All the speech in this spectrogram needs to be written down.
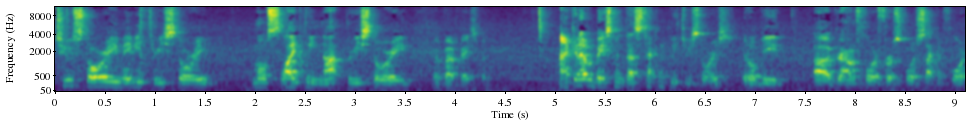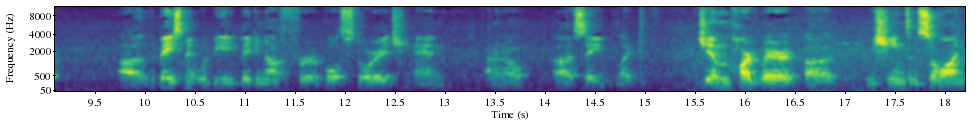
two story, maybe three story. Most likely not three story. What about a basement? I can have a basement. That's technically three stories. It'll be uh, ground floor, first floor, second floor. Uh, the basement would be big enough for both storage and I don't know, uh, say like gym hardware, uh, machines, and so on.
